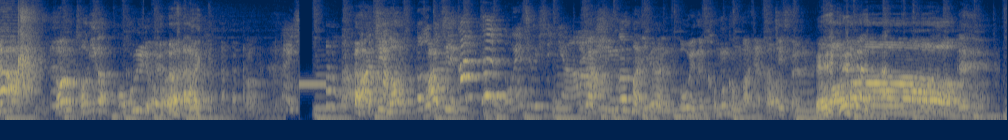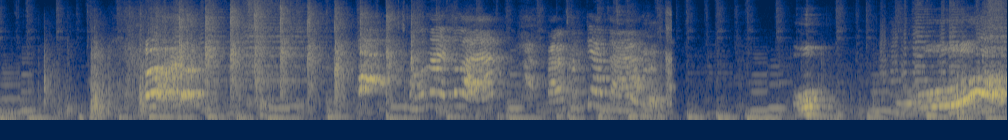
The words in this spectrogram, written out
야, 넌 거기가 어울려. 야, 이 마치 너, 너도 마치 똑같은 노예 출신이야. 네가 흰 건반이면 노예는 검은 건반이야. 같이 있어야 돼. 오. 오. 야,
